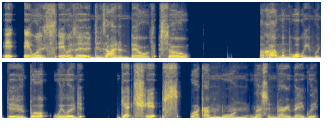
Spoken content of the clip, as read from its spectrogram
it it was it was a design and build. So I can't remember what we would do, but we would get chips. Like I remember one lesson very vaguely.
